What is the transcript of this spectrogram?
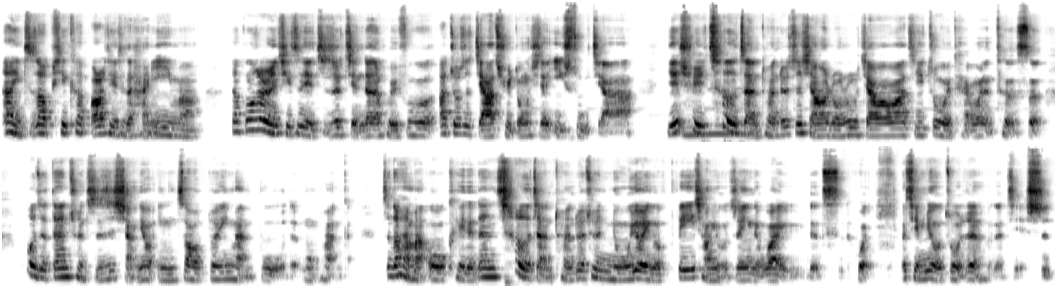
那你知道 pick up artist 的含义吗？”那工作人员其实也只是简单的回复说：“啊，就是夹取东西的艺术家啊。”也许策展团队是想要融入夹娃娃机作为台湾的特色，或者单纯只是想要营造堆满布偶的梦幻感。这都还蛮 OK 的。但是策展团队却挪用一个非常有争议的外语的词汇，而且没有做任何的解释，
